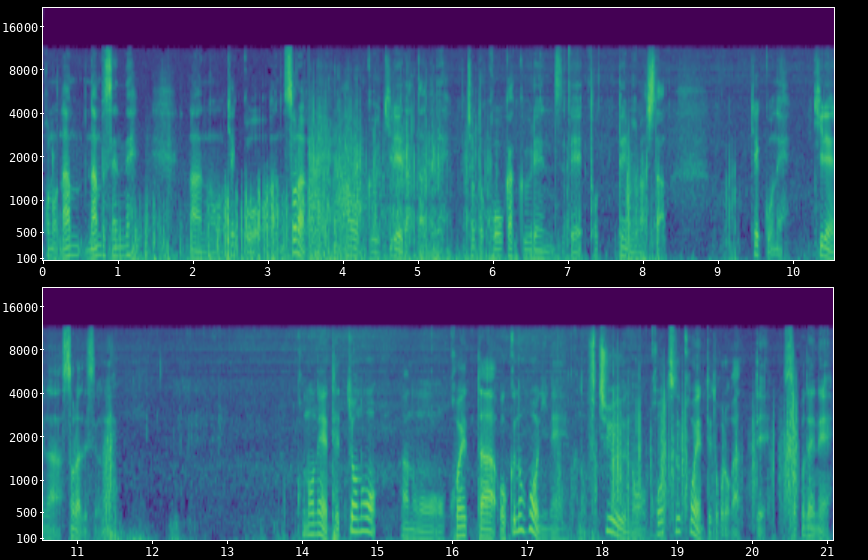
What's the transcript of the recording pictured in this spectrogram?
この南南武線ね、あの結構あの空がね、青く綺麗だったんでね、ちょっと広角レンズで撮ってみました。結構ね、綺麗な空ですよね。このね、鉄橋の、あのー越えた奥の方にね、あの府中の交通公園っていうところがあって、そこでね、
